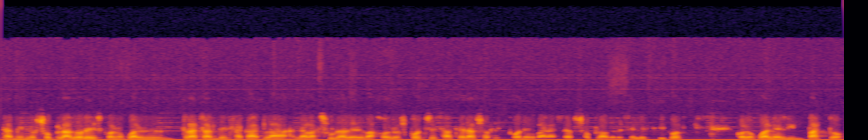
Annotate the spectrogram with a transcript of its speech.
también los sopladores, con lo cual tratan de sacar la, la, basura de debajo de los coches, hacer esos rincones van a ser sopladores eléctricos, con lo cual el impacto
